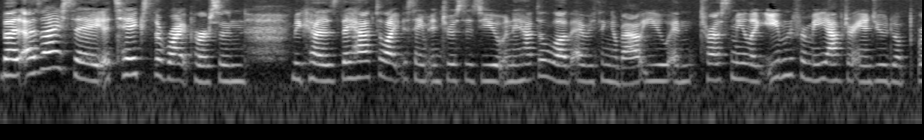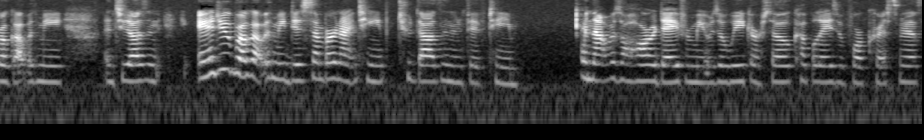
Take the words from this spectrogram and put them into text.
but as I say, it takes the right person because they have to like the same interests as you and they have to love everything about you. And trust me, like even for me, after Andrew broke up with me in 2000, Andrew broke up with me December 19th, 2015. And that was a hard day for me. It was a week or so, a couple days before Christmas.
